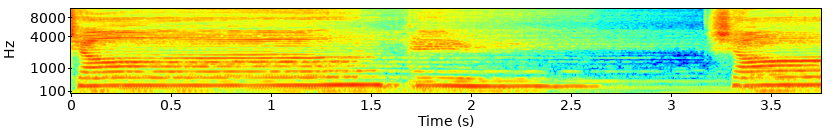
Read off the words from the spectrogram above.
शान्ति शान्ति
